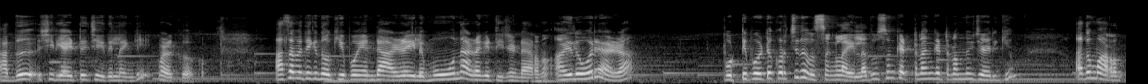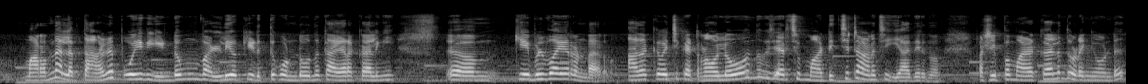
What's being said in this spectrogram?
അത് ശരിയായിട്ട് ചെയ്തില്ലെങ്കിൽ വഴക്ക് വെക്കും. ആ സമയത്തേക്ക് നോക്കിയപ്പോൾ എന്റെ അഴയിൽ മൂന്ന് അഴ കിട്ടിയിട്ടുണ്ടായിരുന്നു. അതിൽ ഒരഴ പൊട്ടിപ്പോയിട്ട് കുറച്ച് ദിവസങ്ങളായില്ല ദിവസം കെട്ടണം കെട്ടണം എന്ന് വിചാരിക്കും. അത് മറ മറന്നല്ല താഴെ പോയി വീണ്ടും വള്ളിയൊക്കെ എടുത്ത് കൊണ്ടുവന്ന് കയറൊക്കെ അല്ലെങ്കിൽ കേബിൾ വയർ ഉണ്ടായിരുന്നു. അതൊക്കെ വെച്ച് കെട്ടണമല്ലോ എന്ന് വിചാരിച്ച് മടിച്ചിട്ടാണ് ചെയ്യാതിരുന്നത്. പക്ഷേ ഇപ്പം മഴക്കാലം തുടങ്ങിയോണ്ട്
